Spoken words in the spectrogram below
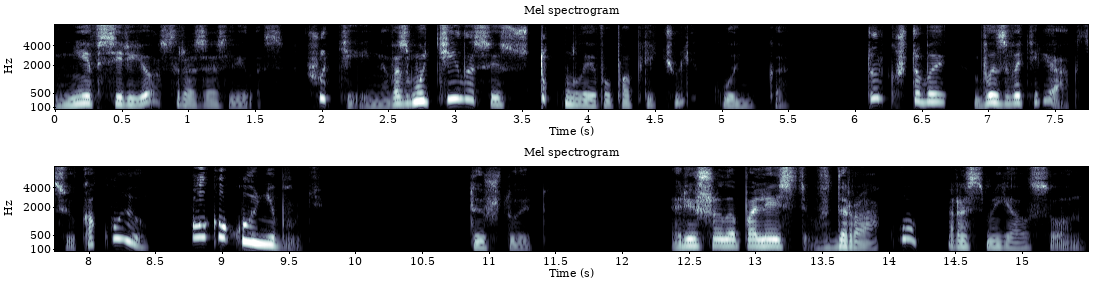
Не всерьез разозлилась, шутейно, возмутилась и стукнула его по плечу легонько, только чтобы вызвать реакцию. Какую? Ну, какую-нибудь. — Ты что это? Решила полезть в драку? — рассмеялся он.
